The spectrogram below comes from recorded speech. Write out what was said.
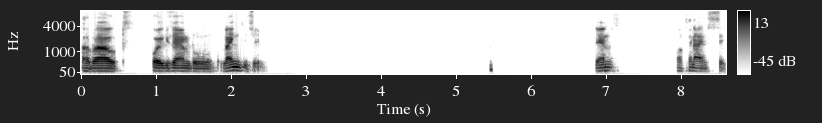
about, for example, language. Then what can I say?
